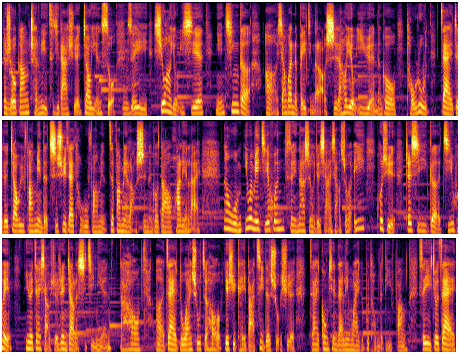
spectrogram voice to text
那时候刚成立慈济大学教研所，所以希望有一些年轻的呃相关的背景的老师，然后也有意愿能够投入在这个教育方面的持续在投入方面这方面老师能够到花莲来。那我因为没结婚，所以那时候就想一想说，哎，或许这是一个机会，因为在小学任教了十几年，然后呃在读完书之后，也许可以把自己的所学再贡献在另外一个不同。的地方，所以就在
